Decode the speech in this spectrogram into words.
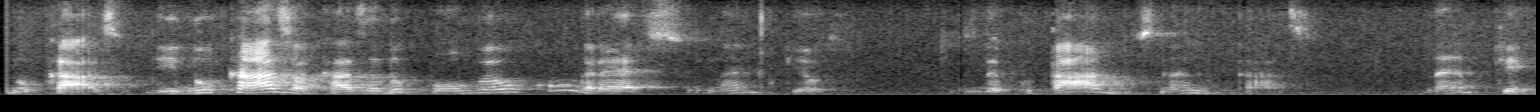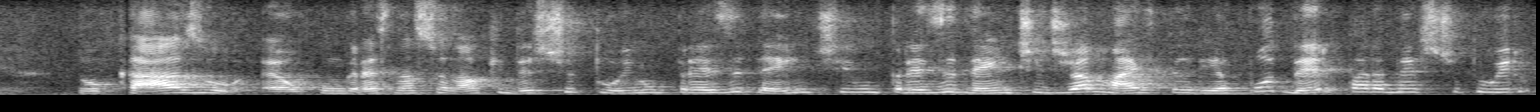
no caso. E no caso, a casa do povo é o Congresso, né? Porque dos deputados, né, no caso. Né? Porque, no caso, é o Congresso Nacional que destitui um presidente, e um presidente jamais teria poder para destituir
